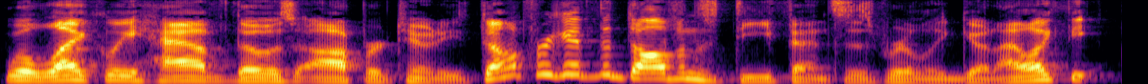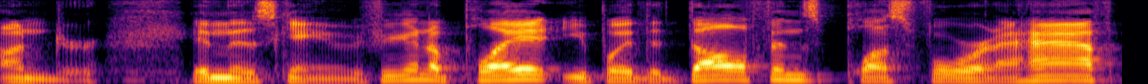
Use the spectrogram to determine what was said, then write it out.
will likely have those opportunities. Don't forget the Dolphins defense is really good. I like the under in this game. If you're going to play it, you play the Dolphins plus four and a half.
